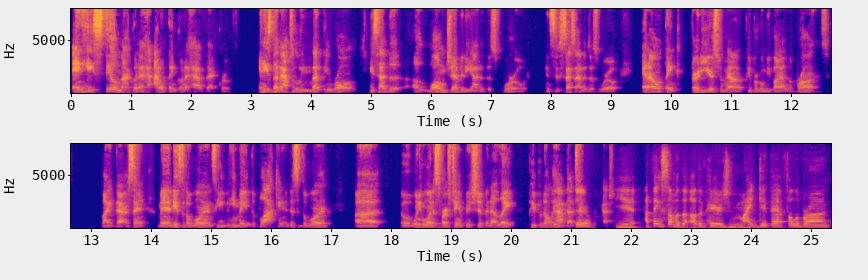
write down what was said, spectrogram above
And he's still not going to. Ha- I don't think going to have that growth. And he's done absolutely nothing wrong. He's had the longevity out of this world and success out of this world. And I don't think 30 years from now people are going to be buying LeBrons like that are saying, man, these are the ones he, he made the block in. This is the one uh, when he won his first championship in LA. People don't have that type Yeah. of attachment. Yeah, I think some of the other pairs you might get that for LeBron.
